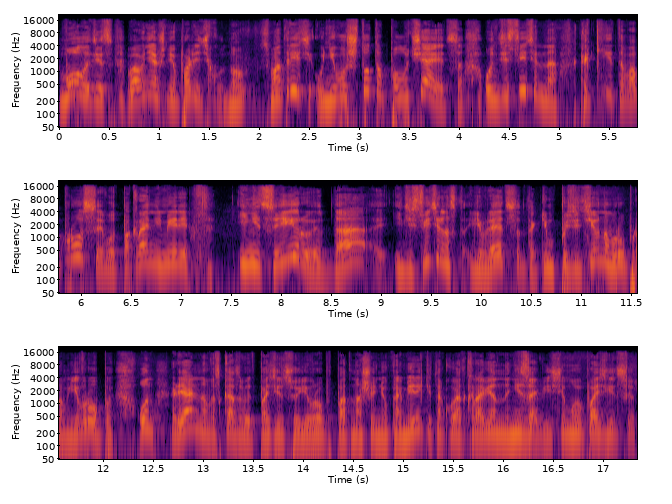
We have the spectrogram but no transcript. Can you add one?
молодец, во внешнюю политику? Но смотрите, у него что-то получается, он действительно какие-то вопросы, вот по крайней мере, инициирует, да, и действительно ст- является таким позитивным рупором Европы. Он реально высказывает позицию Европы по отношению к Америке, такую откровенно независимую позицию.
